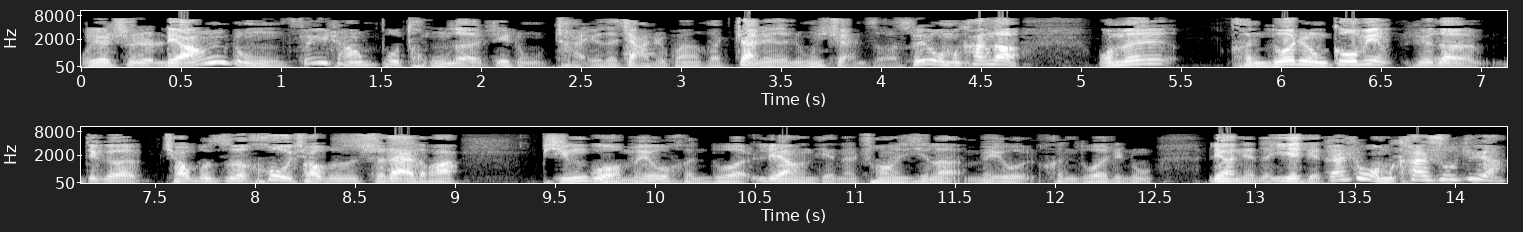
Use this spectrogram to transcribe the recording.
我觉得是两种非常不同的这种产业的价值观和战略的这种选择。所以我们看到我们很多这种诟病，觉得这个乔布斯后乔布斯时代的话。苹果没有很多亮点的创新了，没有很多这种亮点的业绩。但是我们看数据啊，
